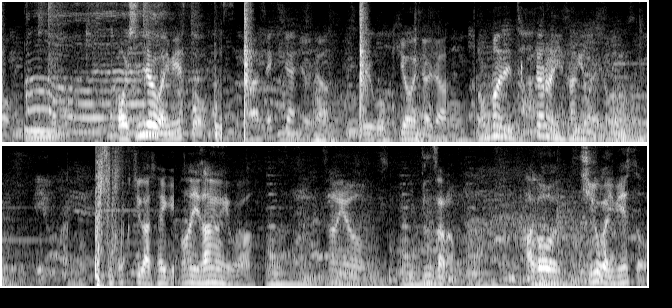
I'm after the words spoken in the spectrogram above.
어. 어, 신재호가 이미 했어. 나 섹시한 여자 그리고 귀여운 여자. 너만의 특별한 이상형 이런 거 없어. 꼭지가 세 개. 너는 이상형이 뭐야? 이상형 이쁜 사람. 아, 그거 지호가 이미 했어.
